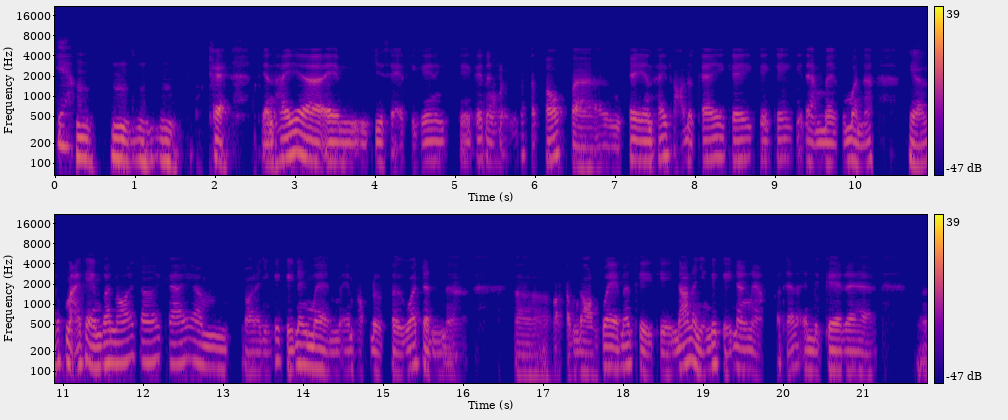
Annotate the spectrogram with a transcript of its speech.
dạ ừ ừ ừ ừ. ok thì anh thấy uh, em chia sẻ thì cái cái cái năng lượng rất là tốt và cái anh thấy rõ được cái cái cái cái cái đam mê của mình á thì uh, lúc nãy thì em có nói tới cái um, gọi là những cái kỹ năng mềm mà em học được từ quá trình uh, ờ, hoạt động đoàn của em á thì thì đó là những cái kỹ năng nào? Có thể là em liệt kê ra ờ,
